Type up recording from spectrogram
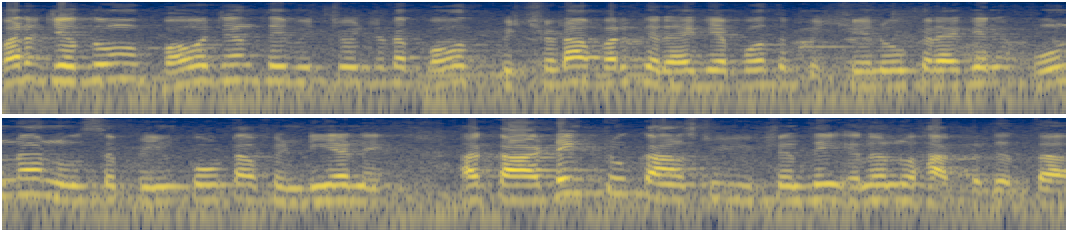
ਪਰ ਜਦੋਂ ਬਹੁਜਨ ਦੇ ਵਿੱਚੋਂ ਜਿਹੜਾ ਬਹੁਤ ਪਿਛੜਾ ਵਰਗ ਰਹਿ ਗਿਆ, ਬਹੁਤ ਪਿੱਛੇ ਲੋਕ ਰਹਿ ਗਏ ਨੇ, ਉਹਨਾਂ ਨੂੰ ਸੁਪਰੀਮ ਕੋਰਟ ਆਫ ਇੰਡੀਆ ਨੇ ਅਕਾਰਡਿੰਗ ਟੂ ਕਾਨਸਟੀਟਿਊਸ਼ਨ ਦੇ ਇਹਨਾਂ ਨੂੰ ਹੱਕ ਦਿੱਤਾ।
